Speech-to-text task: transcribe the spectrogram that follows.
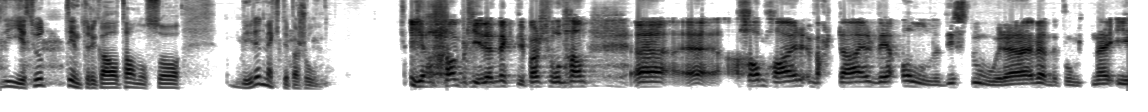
det gis jo et inntrykk av at han også blir en mektig person? Ja, han blir en mektig person. Han, eh, han, har vært der ved alle de store vendepunktene i,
